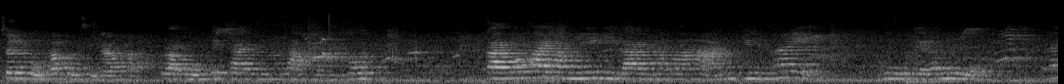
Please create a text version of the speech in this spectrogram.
เชิญหมู่พระคุณศรีนาค่ะกระผมเด็กชายสุนทรศักดิ์ผลโทษการเข้าค่ายครั้งนี้มีการทำอาหารกินให้หมู่แต่ละมู่ให้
